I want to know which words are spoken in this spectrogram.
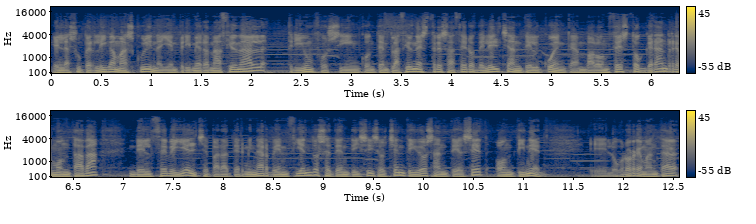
en la Superliga masculina y en Primera Nacional. Triunfo sin contemplaciones 3 a 0 del Elche ante el Cuenca. En baloncesto gran remontada del CB y Elche para terminar venciendo 76-82 ante el set Ontinet. Eh, logró remontar,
